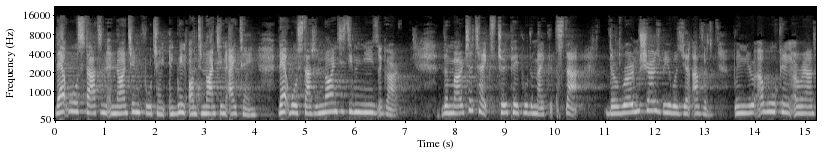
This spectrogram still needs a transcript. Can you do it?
That war started in 1914 and went on to 1918. That war started 97 years ago. The motor takes two people to make it start. The room shows where was your oven. When you are walking around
